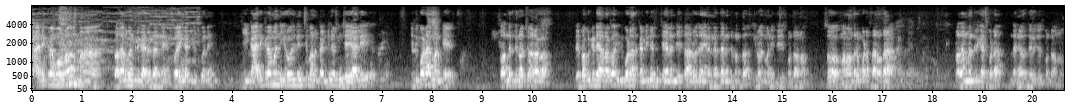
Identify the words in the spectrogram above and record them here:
కార్యక్రమంలో మన ప్రధానమంత్రి గారు దాన్ని స్వయంగా తీసుకొని ఈ కార్యక్రమాన్ని ఈ రోజు నుంచి మనం కంటిన్యూషన్ చేయాలి. ఇది కూడా మనకి స్వాతంత్ర దినోత్సవం అలాగో రిపబ్లిక్ డే ఎలాగో ఇది కూడా అది కంటిన్యూషన్ చేయాలని చెప్పి ఆ రోజు ఆయన నిర్ధారించడంతో ఈ రోజు మనం ఇది చేసుకుంటా ఉన్నాం. సో మనం అందరం కూడా సరదా ప్రధానమంత్రి గారికి కూడా ధన్యవాదాలు తెలియజేసుకుంటా ఉన్నాం.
